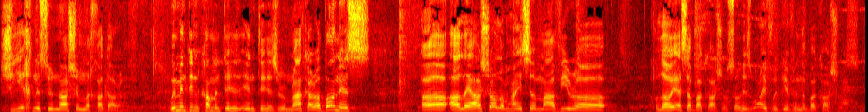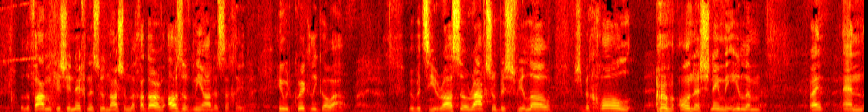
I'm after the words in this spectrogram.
sheyichnesu nashim lechadarav. Women didn't come into his, into his room. Rak arabonis uh, alei shalom haisa ma'avira loy esa bakasho. So his wife would give him the bakashos. He would quickly go out. Raso, Rachsho, Bishvilo, Shebechol, Ona Shnei Me'ilim, right? And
